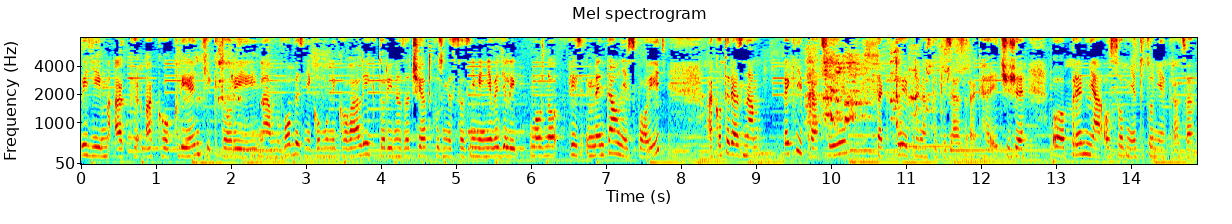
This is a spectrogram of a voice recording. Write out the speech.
vidím, ak, ako klienti, ktorí nám vôbec nekomunikovali, ktorí na začiatku sme sa s nimi nevedeli možno mentálne spojiť, ako teraz nám pekne pracujú, tak to je pre nás taký zázrak. Hej? Čiže pre mňa osobne toto nie je práca.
